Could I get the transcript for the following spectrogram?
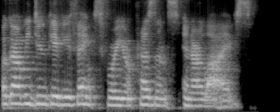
Oh God, we do give you thanks for your presence in our lives.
